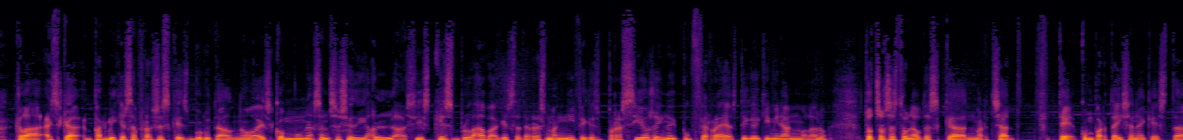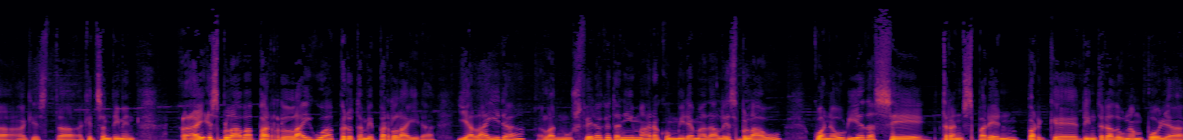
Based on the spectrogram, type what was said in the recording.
Clar, és que per mi aquesta frase és que és brutal, no? És com una sensació de dir, si és que és blava, aquesta terra és magnífica, és preciosa i no hi puc fer res, estic aquí mirant-me-la, no? Tots els astronautes que han marxat té, comparteixen aquesta, aquesta, aquest sentiment. Eh, És blava per l'aigua, però també per l'aire. I a l'aire, l'atmosfera que tenim ara quan mirem a dalt és blau, quan hauria de ser transparent, perquè dintre d'una ampolla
